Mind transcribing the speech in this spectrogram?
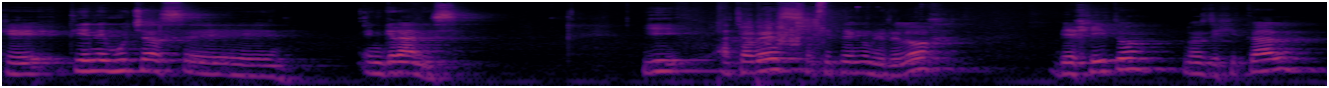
que tiene muchas eh, engranes. Y a través, aquí tengo mi reloj, viejito, no es digital,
